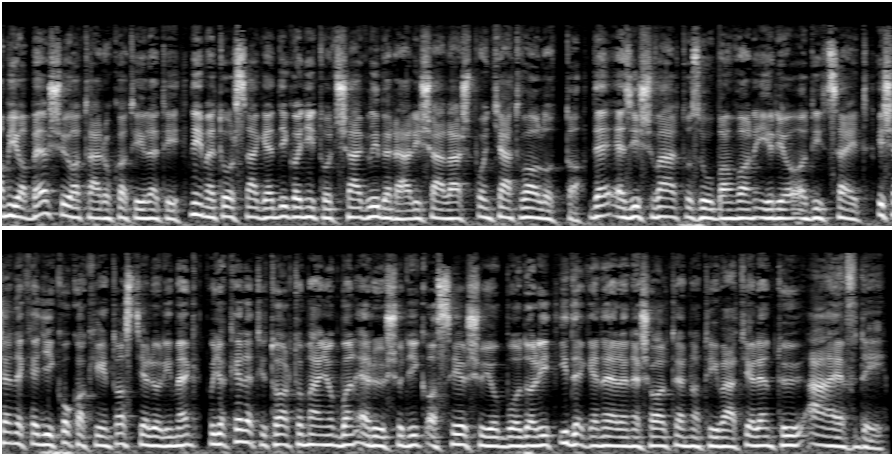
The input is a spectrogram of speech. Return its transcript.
Ami a belső határokat illeti, Németország eddig a nyitottság liberális álláspontját vallotta, de ez is változóban van, írja a Diceit, és ennek egyik okaként azt jelöli meg, hogy a keleti tartományokban erősödik a szélsőjobboldali idegen ellenes alternatívát jelentő AFD.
